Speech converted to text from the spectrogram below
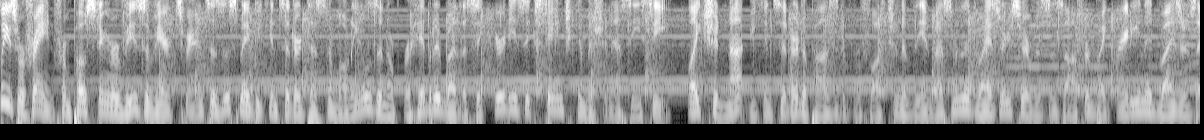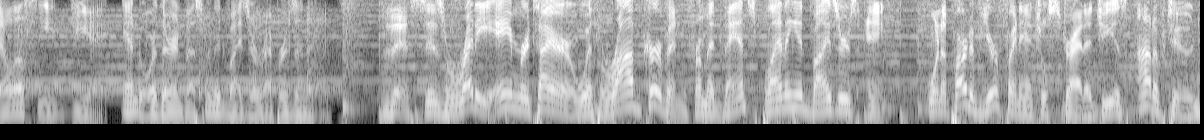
Please refrain from posting reviews of your experience as this may be considered testimonials and are prohibited by the Securities Exchange Commission SEC. Like should not be considered a positive reflection of the investment advisory services offered by Gradient Advisors LLC GA and or their investment advisor representatives. This is Ready Aim Retire with Rob Curvin from Advanced Planning Advisors Inc. When a part of your financial strategy is out of tune,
